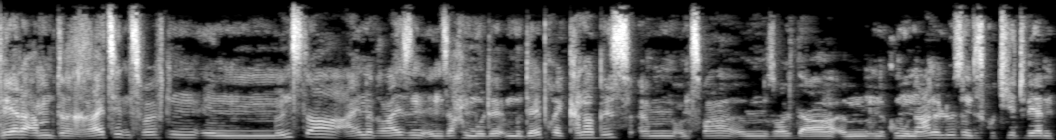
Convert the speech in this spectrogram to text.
werde am 13.12. in Münster einreisen in Sachen Modell, Modellprojekt Cannabis. Ähm, und zwar ähm, soll da ähm, eine kommunale Lösung diskutiert werden.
